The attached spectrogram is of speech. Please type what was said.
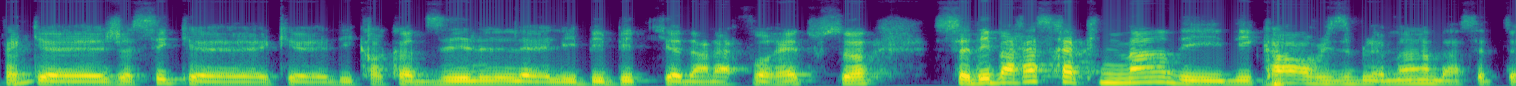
Fait que euh, je sais que, que les crocodiles, les bébites qu'il y a dans la forêt, tout ça, se débarrassent rapidement des, des corps visiblement dans cette,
